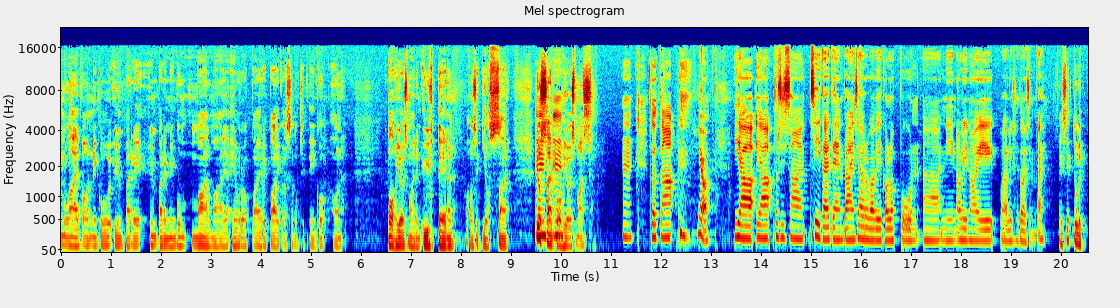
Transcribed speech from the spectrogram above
M-Live on niinku ympäri, ympäri niinku maailmaa ja Eurooppaa eri paikoissa, mutta sitten niinku on Pohjoismaiden yhteinen on sitten jossain, jossain mm, mm. Pohjoismaissa. Mm. Tota, joo. Ja, ja tosissaan siitä eteenpäin seuraava viikonloppuun, ää, niin oli noi, vai oliko ne toisinpäin? Sitten tuli,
